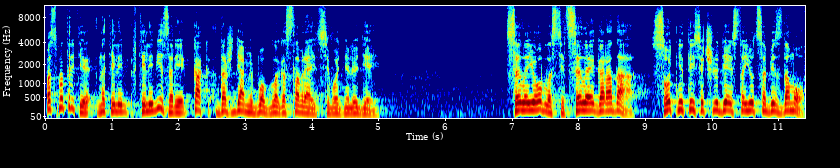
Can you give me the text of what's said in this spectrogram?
Посмотрите на теле, в телевизоре, как дождями Бог благословляет сегодня людей. Целые области, целые города, сотни тысяч людей остаются без домов.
